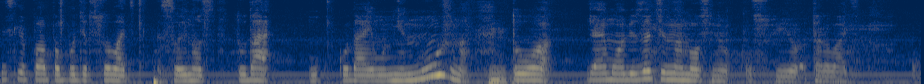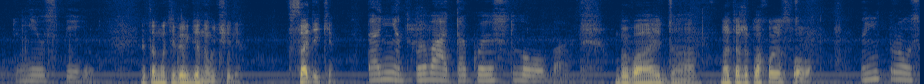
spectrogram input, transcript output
Если папа будет сувать свой нос туда, куда ему не нужно, М, то я ему обязательно нос не успею оторвать. Не успею. Этому тебя где научили? В садике? Да нет, бывает такое слово. Бывает, да. Но это же плохое слово. Но не просто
